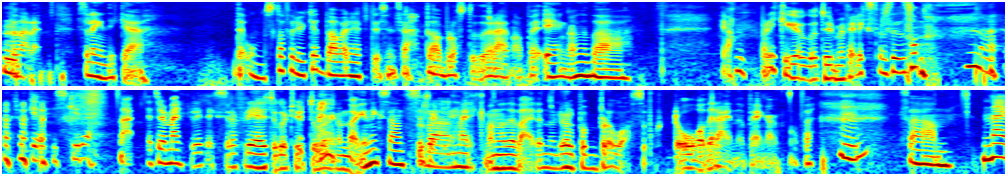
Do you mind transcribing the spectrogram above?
Mm. den er det. Så lenge det ikke Det er onsdag forrige uke, da var det heftig, syns jeg. Da blåste det og regna på én gang, og da ja, var det ikke gøy å gå tur med Felix, for å si det sånn. Nei, jeg tror ikke jeg husker det. Nei, jeg tror jeg merker litt ekstra fordi jeg er ute og går tur to ganger om dagen. ikke sant? Så da merker man jo det været når du holder på å blåse bort og det regner på en gang. på en måte. Mm. Så um, Nei,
